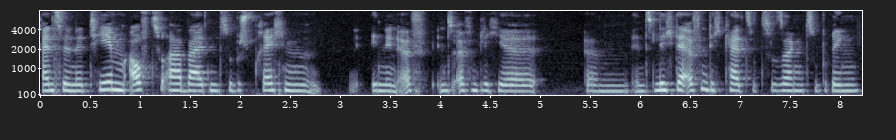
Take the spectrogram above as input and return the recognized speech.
einzelne Themen aufzuarbeiten, zu besprechen, in den Öf ins öffentliche, ähm, ins Licht der Öffentlichkeit sozusagen zu bringen,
